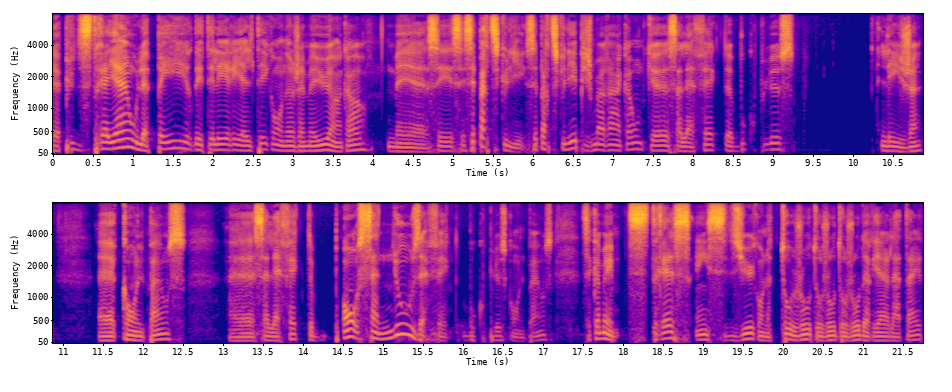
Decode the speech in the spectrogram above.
le, plus distrayant ou le pire des téléréalités qu'on n'a jamais eu encore. Mais c'est particulier. C'est particulier, puis je me rends compte que ça l'affecte beaucoup plus les gens qu'on le pense. Euh, ça l'affecte, ça nous affecte beaucoup plus qu'on le pense. C'est comme un petit stress insidieux qu'on a toujours, toujours, toujours derrière la tête.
